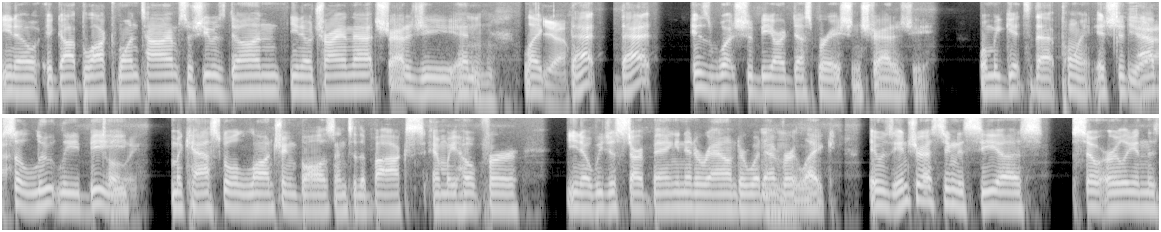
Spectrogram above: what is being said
you know it got blocked one time so she was done you know trying that strategy and Mhm. like Yeah. that that is what should be our desperation strategy when we get to that point it should Yeah. absolutely be Totally. McCaskill launching balls into the box, and we hope for, you know, we just start banging it around or whatever. Like it was interesting to see us so early in the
